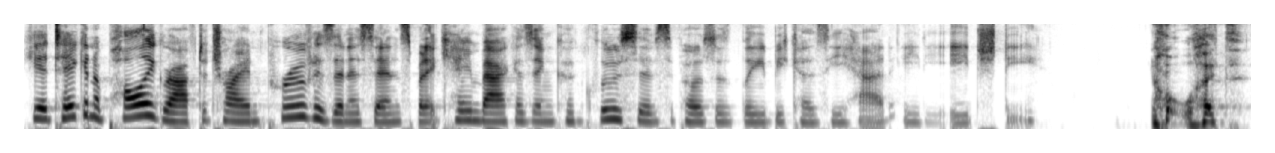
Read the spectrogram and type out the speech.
He had taken a polygraph to try and prove his innocence, but it came back as inconclusive, supposedly because he had ADHD. what?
